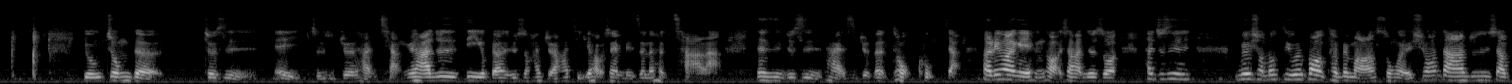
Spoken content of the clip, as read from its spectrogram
由衷的，就是哎，就是觉得他很强，因为他就是第一个表现就是说他觉得他体力好像也没真的很差啦，但是就是他还是觉得很痛苦这样。还有另外一个也很好笑，他就是说他就是。没有想到自己会报台北马拉松诶，希望大家就是像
